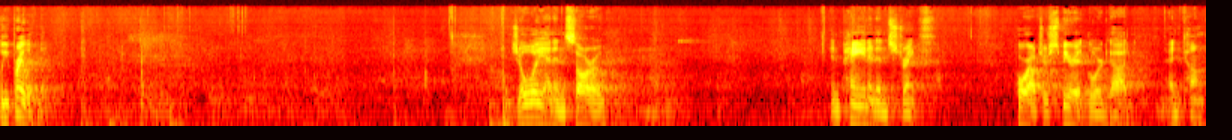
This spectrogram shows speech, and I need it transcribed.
Will you pray with me? In joy and in sorrow, in pain and in strength, pour out your Spirit, Lord God, and come.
